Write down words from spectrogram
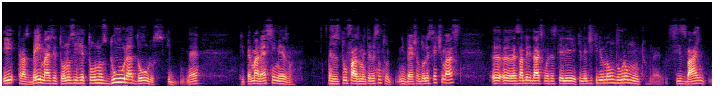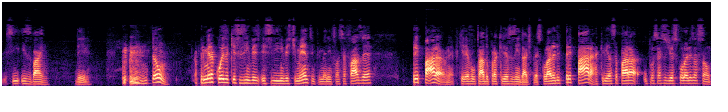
e traz bem mais retornos e retornos duradouros, que, né, que permanecem mesmo. Às vezes tu faz uma intervenção, tu investe no adolescente, mas uh, uh, as habilidades que ele, que ele adquiriu não duram muito, né, se esvaem, se esvaem dele. Então, a primeira coisa que esse investimento em primeira infância faz é prepara, né, porque ele é voltado para crianças em idade pré-escolar, ele prepara a criança para o processo de escolarização.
